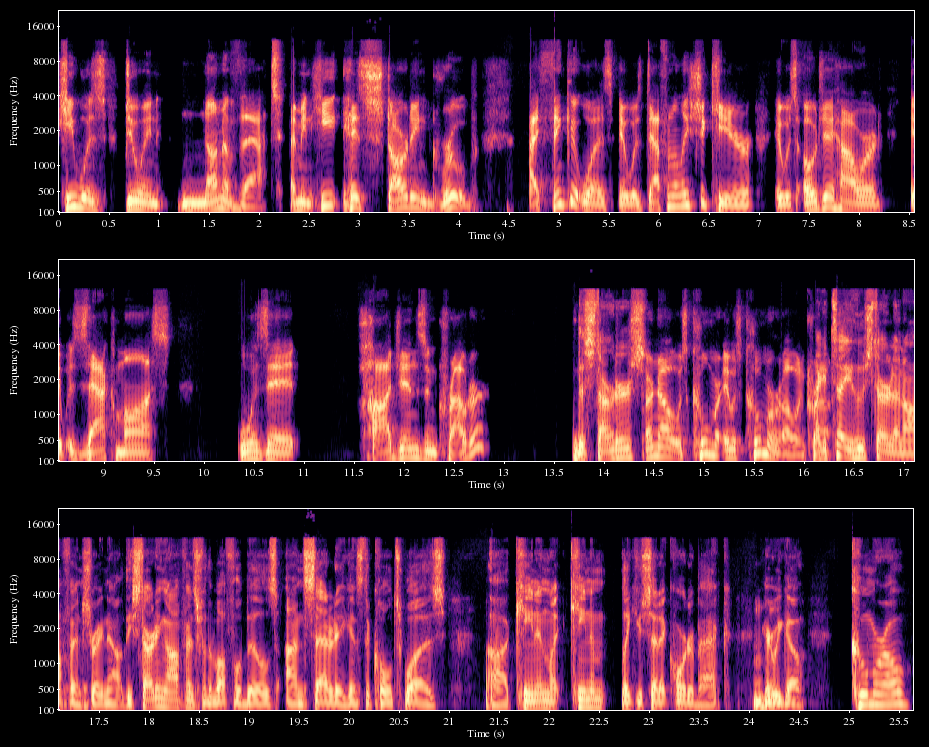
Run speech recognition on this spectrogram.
He was doing none of that. I mean, he his starting group I think it was it was definitely Shakir. It was OJ Howard. It was Zach Moss. Was it Hodgins and Crowder? The starters? Or no, it was Kumar. It was Kumerow and Crowder. I can tell you who started on offense right now. The starting offense for the Buffalo Bills on Saturday against the Colts was uh, Keenum, like Keenum, like you said at quarterback. Mm-hmm. Here we go. Kumerow,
